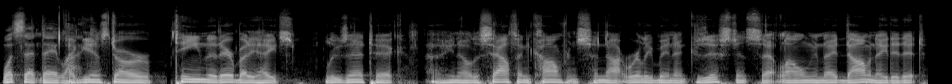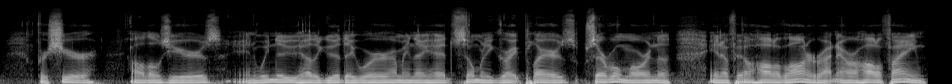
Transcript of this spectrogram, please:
What's that day like? against our team that everybody hates, Louisiana Tech. Uh, you know, the Southland Conference had not really been in existence that long, and they dominated it for sure all those years. And we knew how good they were. I mean, they had so many great players. Several more in the NFL Hall of Honor right now, or Hall of Fame.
